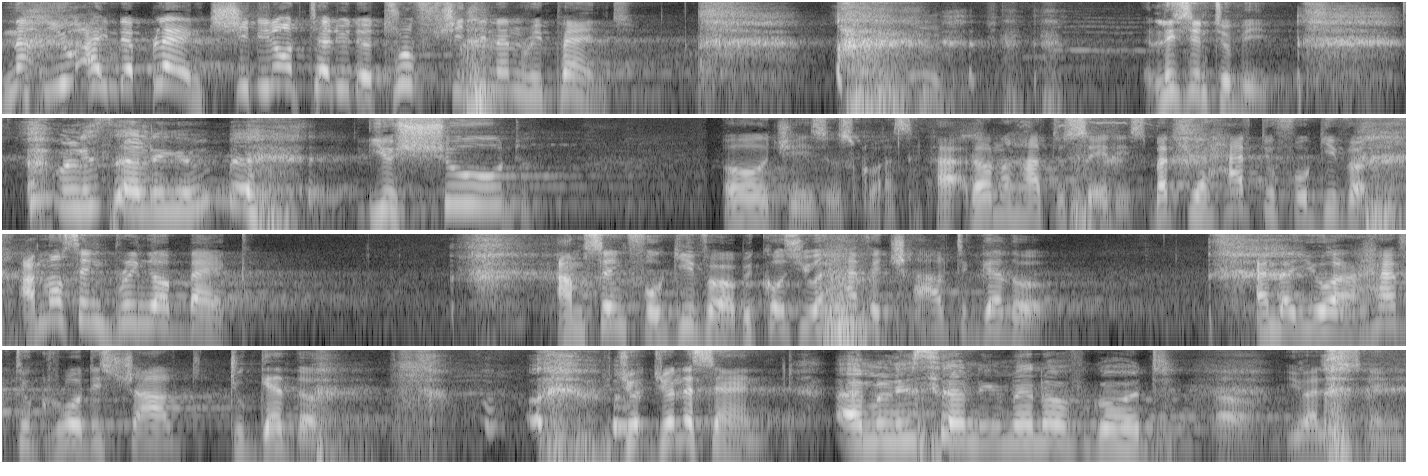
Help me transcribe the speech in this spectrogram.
Now you are in the blank. She did not tell you the truth. She didn't repent. Listen to me. I'm listening. You should. Oh, Jesus Christ. I don't know how to say this, but you have to forgive her. I'm not saying bring her back. I'm saying forgive her because you have a child together and that you have to grow this child together. Do, you- do you understand? I'm listening, man of God. Oh, you are listening.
